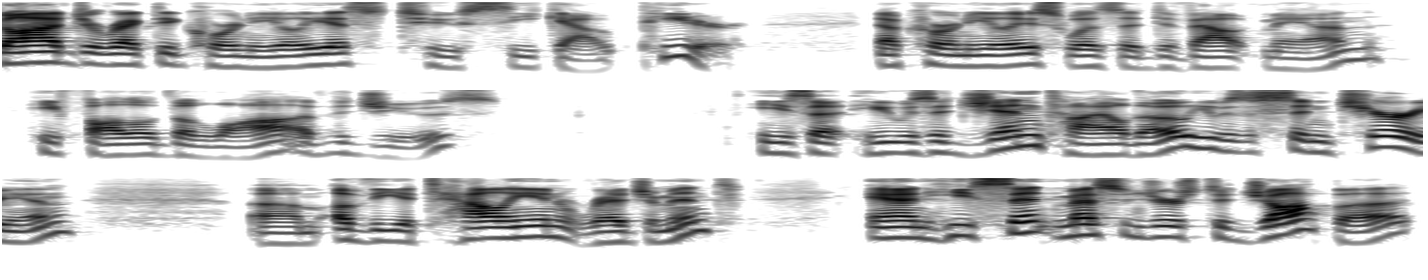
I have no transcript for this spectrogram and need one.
God directed Cornelius to seek out Peter. Now, Cornelius was a devout man, he followed the law of the Jews. He's a, he was a Gentile, though, he was a centurion um, of the Italian regiment. And he sent messengers to Joppa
